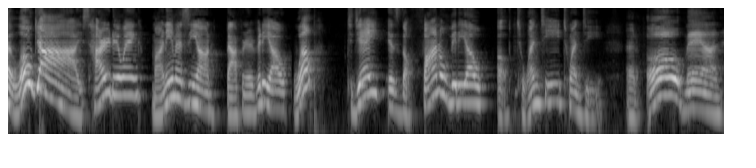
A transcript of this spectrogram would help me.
Hello guys, how are you doing? My name is Zeon, back for another video. Well, today is the final video of 2020. And oh man,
